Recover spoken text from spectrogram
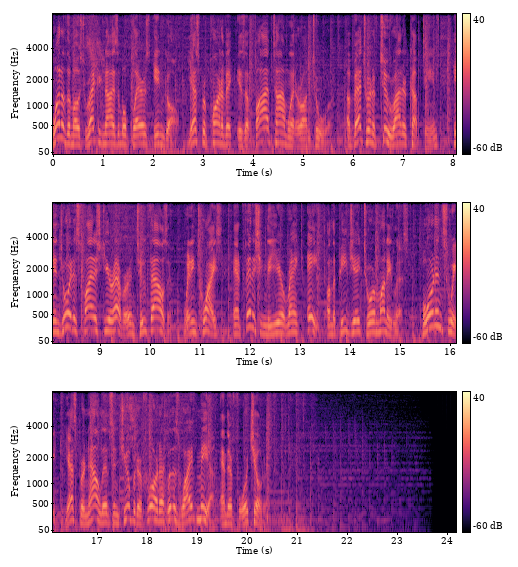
One of the most recognizable players in golf, Jesper Parnevik is a five-time winner on tour. A veteran of two Ryder Cup teams, he enjoyed his finest year ever in 2000, winning twice and finishing the year ranked 8th on the PGA Tour money list. Born in Sweden, Jesper now lives in Jupiter, Florida with his wife Mia and their four children.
